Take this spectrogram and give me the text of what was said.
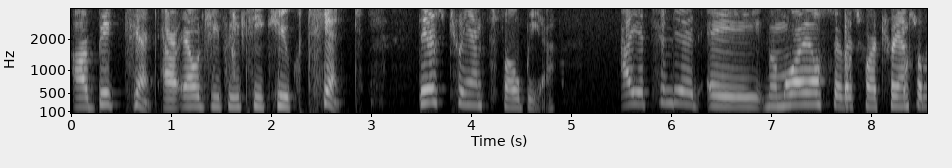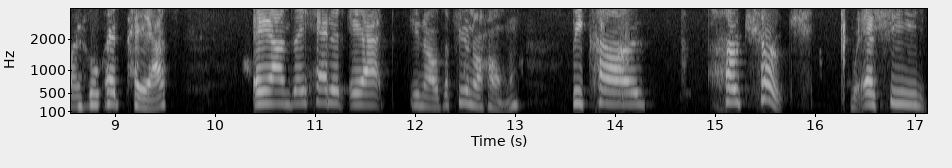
our big tent, our LGBTQ tent, there's transphobia. I attended a memorial service for a trans woman who had passed, and they had it at you know the funeral home because her church, as she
